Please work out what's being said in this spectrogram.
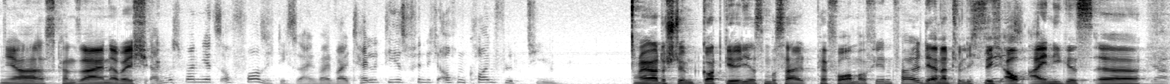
Ja, es kann sein, aber ich. Da muss man jetzt auch vorsichtig sein, weil Vitality ist, finde ich, auch ein Coinflip-Team. Ja, das stimmt. God Gillius muss halt performen auf jeden Fall, der ja, natürlich sich auch einiges, äh, ja.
